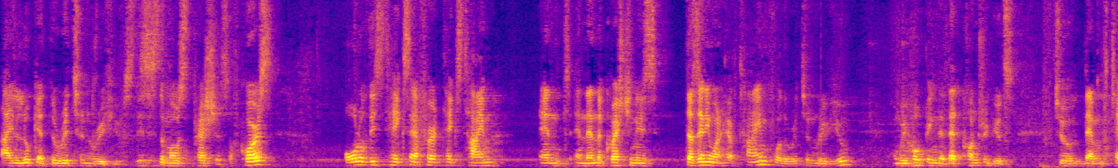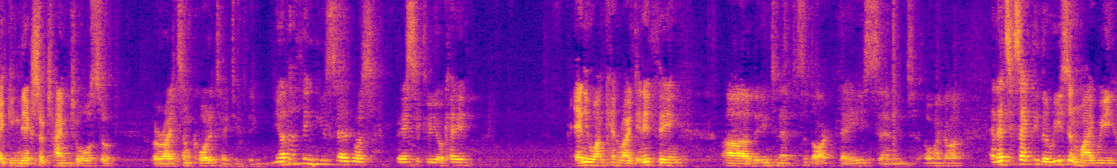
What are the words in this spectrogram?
I look at the written reviews. This is the most precious. Of course, all of this takes effort, takes time, and, and then the question is, does anyone have time for the written review? And we're hoping that that contributes to them taking the extra time to also write some qualitative thing. The other thing you said was basically, okay, anyone can write anything. Uh, the internet is a dark place, and oh my god. And that's exactly the reason why we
